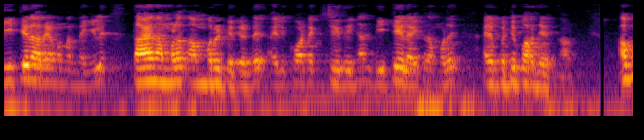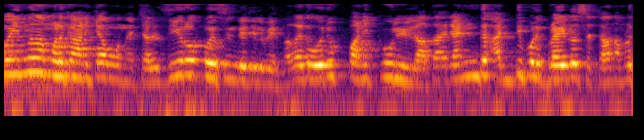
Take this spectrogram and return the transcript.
ഡീറ്റെയിൽ അറിയണമെന്നുണ്ടെങ്കിൽ താഴെ നമ്മൾ നമ്പർ ഇട്ടിട്ടുണ്ട്. അതിൽ കോൺടാക്ട് ചെയ്ത് കഴിഞ്ഞാൽ ഡീറ്റെയിൽ ആയിട്ട് നമ്മൾ അതിനെപ്പറ്റി പറഞ്ഞു തരുന്നതാണ് അപ്പൊ ഇന്ന് നമ്മൾ കാണിക്കാൻ പോകുന്ന വെച്ചാൽ സീറോ പെർസെന്റേജിൽ വരുന്നത്. അതായത് ഒരു പണിക്കൂലി ഇല്ലാത്ത രണ്ട് അടിപൊളി ബ്രൈഡൽ സെറ്റാണ് നമ്മൾ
